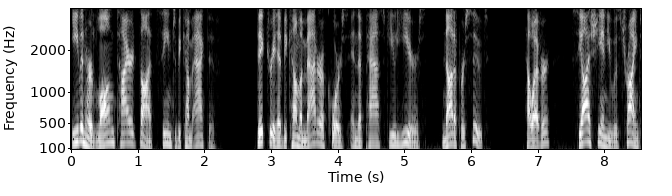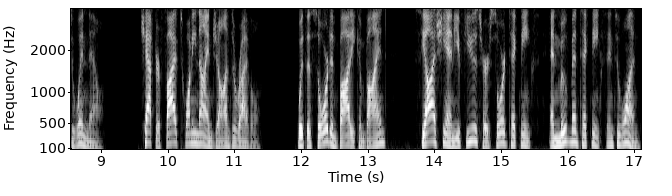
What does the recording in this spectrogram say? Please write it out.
Even her long-tired thoughts seemed to become active. Victory had become a matter of course in the past few years, not a pursuit. However, Xia Xianyu was trying to win now. Chapter 529 John's Arrival With the sword and body combined, Xia Xianyu fused her sword techniques and movement techniques into one,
